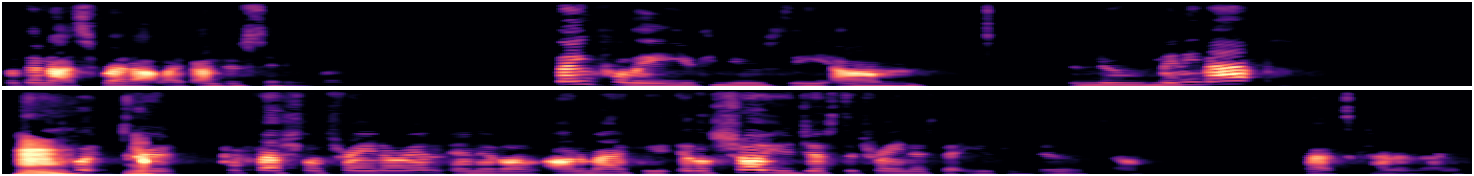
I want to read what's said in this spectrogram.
but they're not spread out like Undercity. But uh, thankfully, you can use the um the new mini map. Mm, Put yep. your professional trainer in, and it'll automatically it'll show you just the trainers that you can do. So that's kind of nice.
